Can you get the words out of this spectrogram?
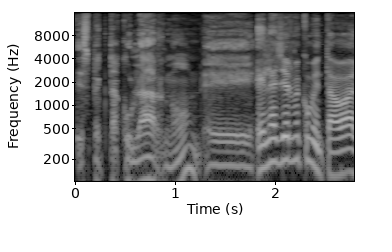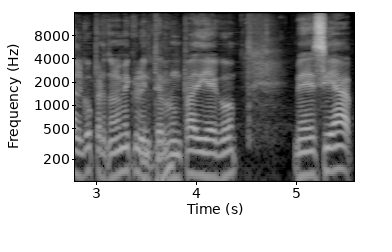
espectacular, ¿no? Eh, Él ayer me comentaba algo, perdóname que lo interrumpa, Diego. Me decía,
